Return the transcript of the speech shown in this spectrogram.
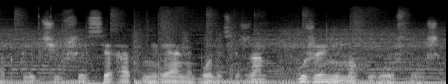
Отключившийся от нереальной боли сержант уже не мог его услышать.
